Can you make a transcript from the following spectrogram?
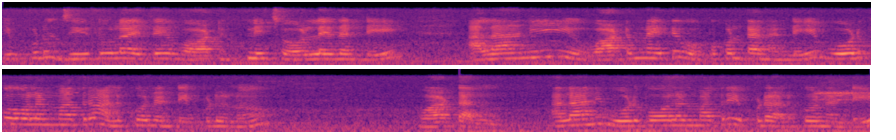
ఎప్పుడు జీవితంలో అయితే వాటర్ని చూడలేదండి. అలా అని వాటర్ని అయితే ఒప్పుకుంటానండి. ఓడిపోవాలని మాత్రం అనుకోనండి ఎప్పుడూను. వాటాను అలా అని ఓడిపోవాలని మాత్రం ఎప్పుడు అనుకోనండి.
